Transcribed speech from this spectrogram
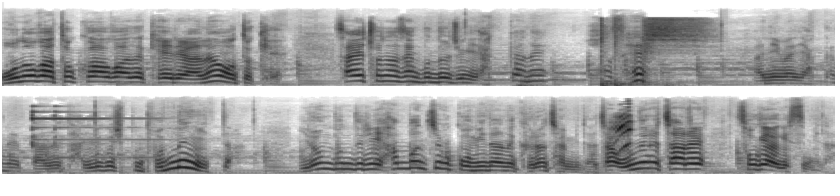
오너가 토크하고 하드 캐리아는 어떻게? 사회초년생 분들 중에 약간의 허세? 아니면 약간의 나는 달리고 싶은 본능이 있다. 이런 분들이 한 번쯤 고민하는 그런 차입니다. 자, 오늘의 차를 소개하겠습니다.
